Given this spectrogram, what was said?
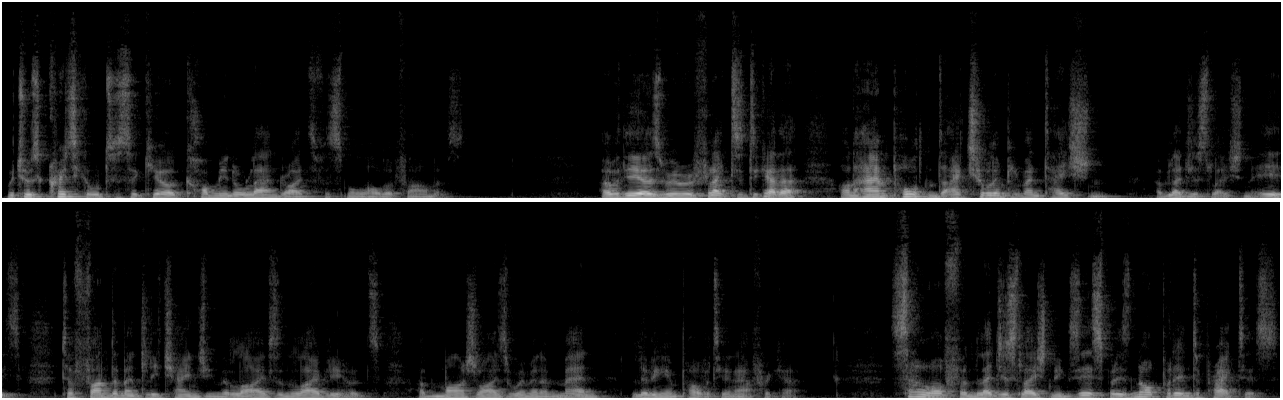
which was critical to secure communal land rights for smallholder farmers. Over the years, we reflected together on how important actual implementation of legislation is to fundamentally changing the lives and livelihoods of marginalised women and men living in poverty in Africa. So often, legislation exists but is not put into practice,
